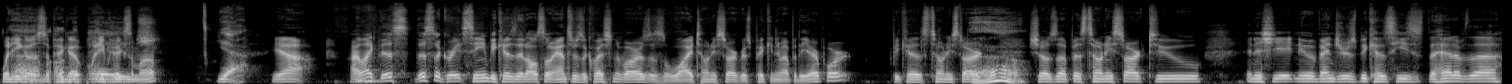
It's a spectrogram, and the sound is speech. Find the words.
When he goes Um, to pick up, when he picks him up. Yeah, Yeah. I like this. This is a great scene because it also answers a question of ours as to why Tony Stark was picking him up at the airport. Because Tony Stark Oh. shows up as Tony Stark to initiate new Avengers because he's the head of the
